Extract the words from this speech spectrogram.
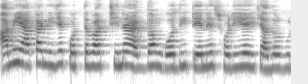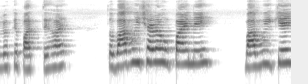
আমি একা নিজে করতে পারছি না, একদম গদি টেনে সরিয়ে এই চাদরগুলোকে পাততে হয়। তো বাবুই ছাড়া উপায় নেই, বাবুইকেই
